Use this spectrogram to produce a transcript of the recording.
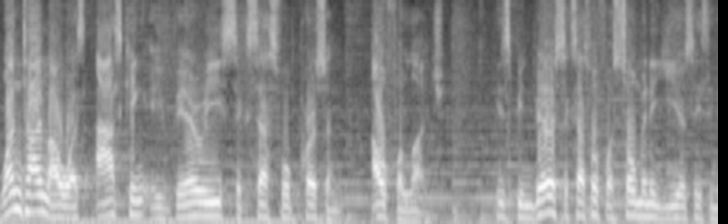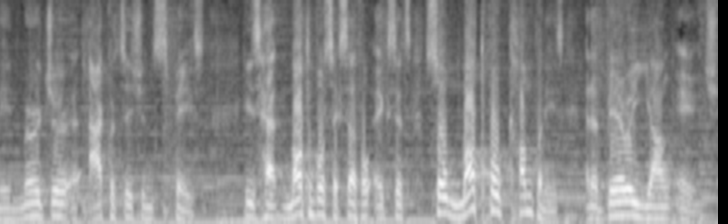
One time I was asking a very successful person out for lunch. He's been very successful for so many years. He's in the merger and acquisition space. He's had multiple successful exits, sold multiple companies at a very young age.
